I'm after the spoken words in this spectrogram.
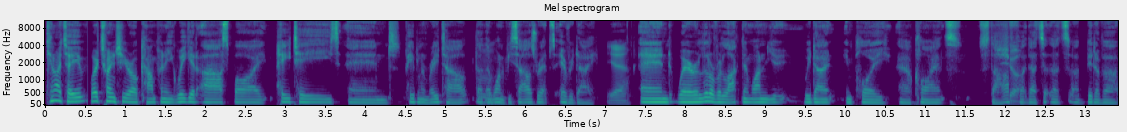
can I tell you, we're a 22 year old company. We get asked by PTs and people in retail that they Mm. want to be sales reps every day. Yeah. And we're a little reluctant one. You, we don't employ our clients staff. Sure. Like that's a, that's a bit of a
